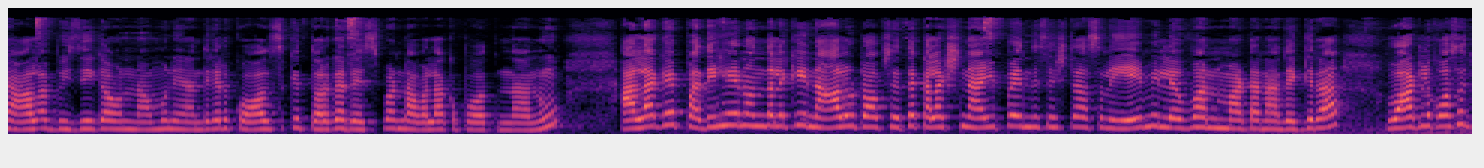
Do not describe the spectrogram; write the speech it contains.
చాలా బిజీగా ఉన్నాము. నేను అందుకని కాల్స్కి త్వరగా రెస్పాండ్ అవ్వలేకపోతున్నాను. అలాగే పదిహేను వందలకి నాలుగు టాప్స్ అయితే కలెక్షన్ అయిపోయింది సిస్టర్. అసలు ఏమీ లేవు అనమాట నా దగ్గర. వాటి కోసం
